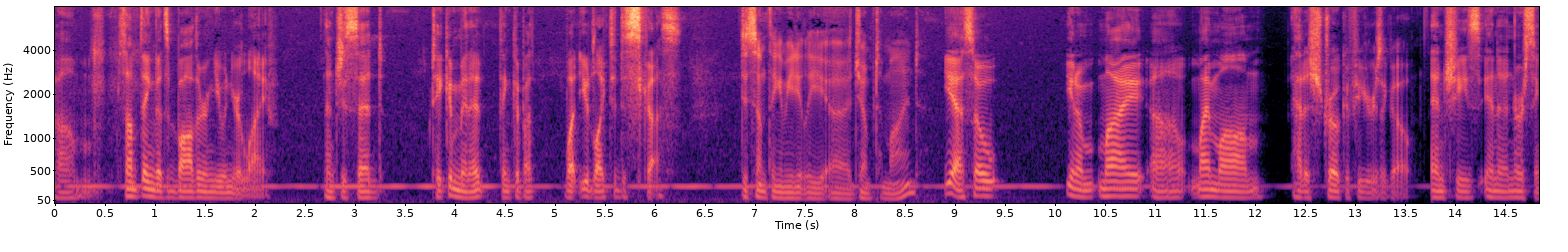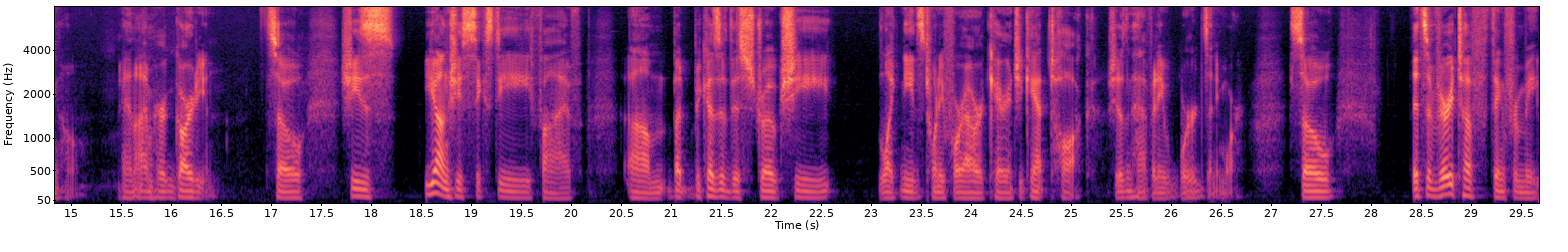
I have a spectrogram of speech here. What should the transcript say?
um, something that's bothering you in your life. And she said, take a minute, think about what you'd like to discuss. Did something immediately uh, jump to mind? Yeah, so you know, my uh, my mom had a stroke a few years ago, and she's in a nursing home, and I'm her guardian. So she's young; she's 65, um, but because of this stroke, she like needs 24 hour care, and she can't talk. She doesn't have any words anymore. So it's a very tough thing for me.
